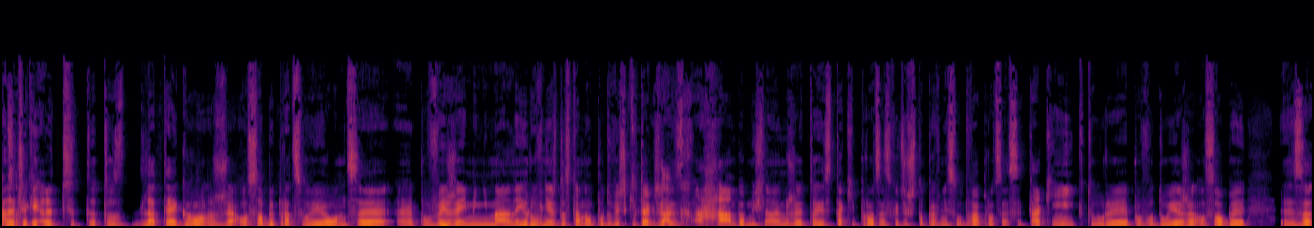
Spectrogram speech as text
Ale czekaj, ale czy to, to dlatego, że osoby pracujące e, powyżej minimalnej również dostaną podwyżki tak, żeby... Tak. Aha, bo myślałem, że to jest taki proces, chociaż to pewnie są dwa procesy. Taki, który powoduje, że osoby za,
